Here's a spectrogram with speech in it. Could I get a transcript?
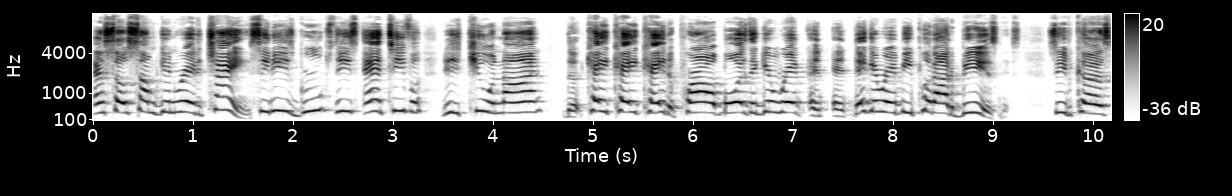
and so something getting ready to change. See these groups, these Antifa, these QAnon, the KKK, the Proud Boys, they getting ready and, and they getting ready to be put out of business. See, because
